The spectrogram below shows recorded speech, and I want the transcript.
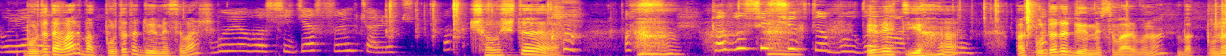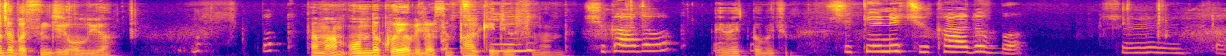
Buraya, Burada da var bak burada da düğmesi var. buraya basacaksın çalış. Bak Çalıştı. kafası çıktı burada. Evet ya. Bak burada da düğmesi var bunun. Bak buna da basıncı oluyor. Bak Tamam onu da koyabilirsin. Park ediyorsun onu da. çıkardı bak. Evet babacığım. Şekerini çıkardı bu. Şurada.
